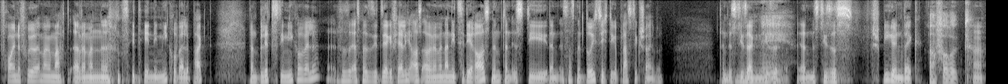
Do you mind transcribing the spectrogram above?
Freunde früher immer gemacht, äh, wenn man eine CD in die Mikrowelle packt, dann blitzt die Mikrowelle. Das ist erstmal sieht sehr gefährlich aus, aber wenn man dann die CD rausnimmt, dann ist die, dann ist das eine durchsichtige Plastikscheibe. Dann ist dieser, nee. diese, dann ist dieses Spiegeln weg. Ah, verrückt. Ja,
